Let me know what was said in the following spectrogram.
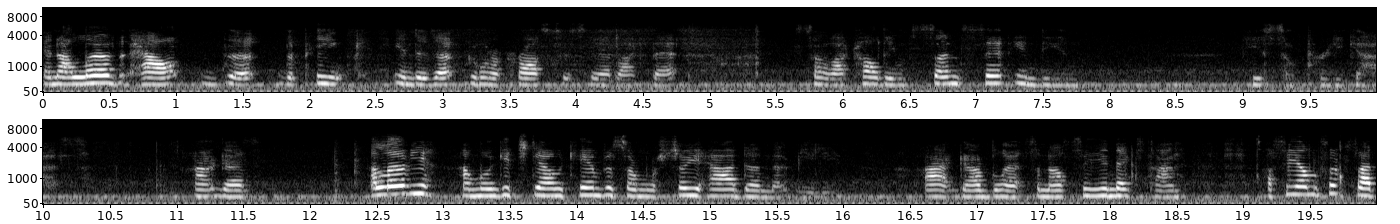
And I love how the, the pink ended up going across his head like that. So I called him Sunset Indian. He's so pretty, guys. Alright, guys. I love you. I'm going to get you down the canvas. I'm going to show you how I done that beauty. Alright, God bless. And I'll see you next time. I'll see you on the flip side.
